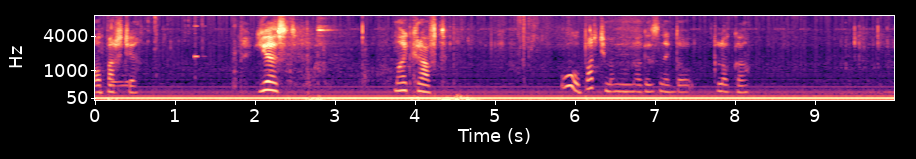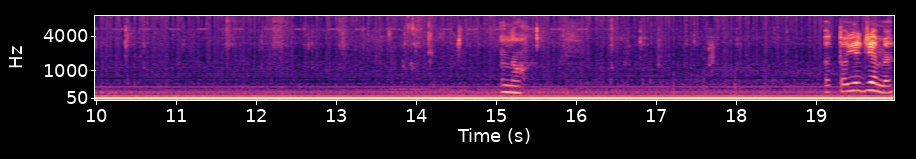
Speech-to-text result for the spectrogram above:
O, patrzcie. Jest! Minecraft. Uuu, patrzcie, mam magazynek do kloka. No. No to jedziemy.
